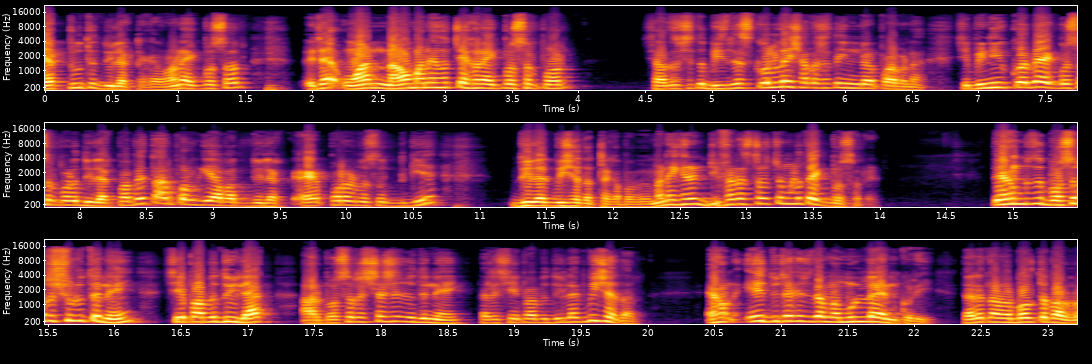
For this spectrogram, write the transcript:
ইয়ার টুতে দুই লাখ টাকা মানে এক বছর। এটা ওয়ান নাও মানে হচ্ছে এখন এক বছর পর। সাথে সাথে বিজনেস করলেই সাথে সাথে ইনভেস্ট পাবে না। সে বিনিয়োগ করবে, এক বছর পরে দুই লাখ পাবে, তারপর গিয়ে আবার দুই লাখ পরের বছর গিয়ে দুই লাখ বিশ হাজার টাকা পাবে। মানে এখানে ডিফারেন্সটা হচ্ছে মূলত এক বছরের। তো এখন যদি বছরের শুরুতে নেই, সে পাবে দুই লাখ, আর বছরের শেষে যদি নেয় তাহলে সে পাবে দুই লাখ বিশ হাজার। এখন এই দুটাকে যদি আমরা মূল্যায়ন করি, তাহলে তো আমরা বলতে পারব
